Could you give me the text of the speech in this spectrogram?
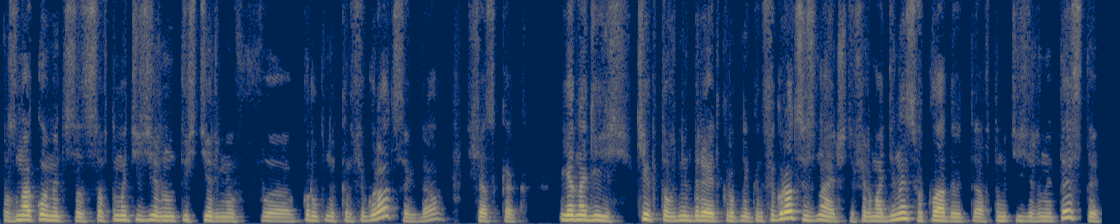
познакомиться с автоматизированным тестированием в э, крупных конфигурациях, да, сейчас как я надеюсь, те, кто внедряет крупные конфигурации, знают, что фирма 1С выкладывает автоматизированные тесты,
